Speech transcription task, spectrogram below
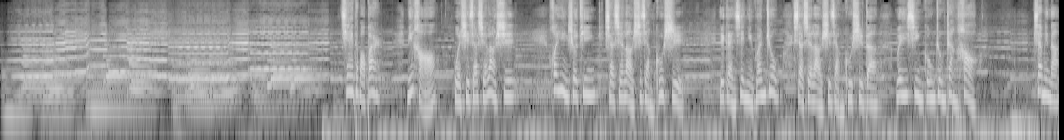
亲爱的宝贝儿，你好，我是小雪老师，欢迎收听小雪老师讲故事，也感谢你关注小雪老师讲故事的微信公众账号。下面呢，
